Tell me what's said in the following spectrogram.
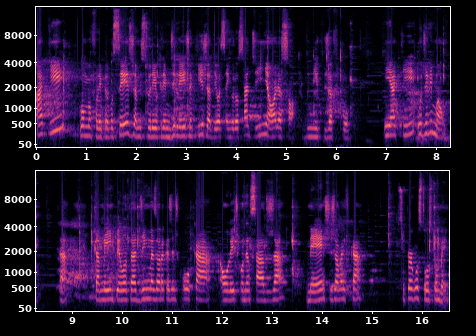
Aqui, como eu falei para vocês, já misturei o creme de leite aqui, já deu essa engrossadinha, olha só, que bonito já ficou. E aqui o de limão, tá? Tá meio empelotadinho, mas na hora que a gente colocar o leite condensado já mexe, já vai ficar super gostoso também.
